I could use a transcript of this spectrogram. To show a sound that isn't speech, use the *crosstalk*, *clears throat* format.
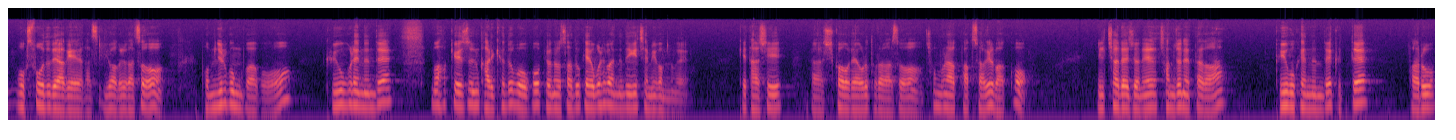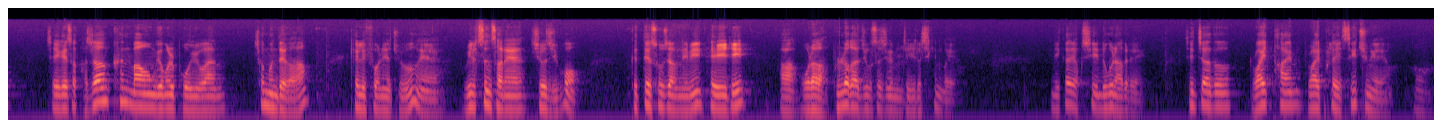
옥스포드 대학에 가서 유학을 가서 법률 공부하고 교육을 했는데 뭐 학교에서는 가르쳐도 보고 변호사도 개업을 해봤는데 이게 재미가 없는 거예요. 다시 아, 시카고 대학으로 돌아가서 천문학 박사학위를 받고 1차 대전에 참전했다가 귀국했는데 그때 바로 세계에서 가장 큰 망원경을 보유한 천문대가 캘리포니아주 예, 윌슨산에 지어지고 그때 소장님이 헤일이 아 오라 불러가지고서 지금 이제 일을 시키는 거예요. 그러니까 역시 누구나 그래. 진짜 그 right time, right place 이 중요해요. 어,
